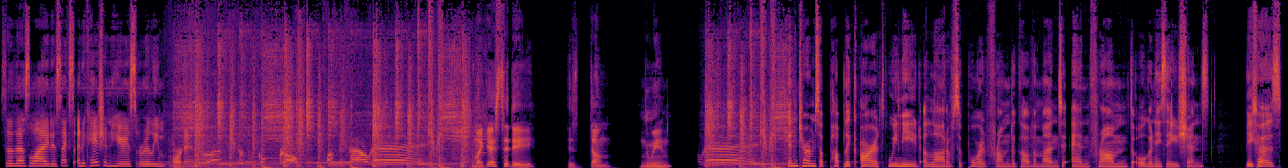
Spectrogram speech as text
So that's why the sex education here is really important. My guest today is Dum Nguyen. In terms of public art, we need a lot of support from the government and from the organizations because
